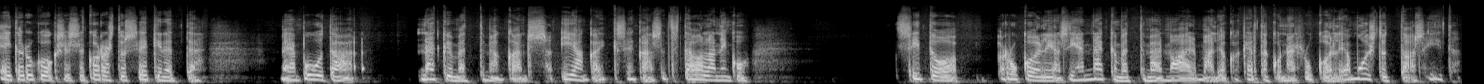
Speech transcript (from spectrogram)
Eikä rukouksessa korostu sekin, että mehän puhutaan näkymättömän kanssa, iankaikkisen kanssa. Että se tavallaan niin kuin sitoo rukoilijan siihen näkymättömään maailmaan joka kerta, kun hän rukoilee ja muistuttaa siitä.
